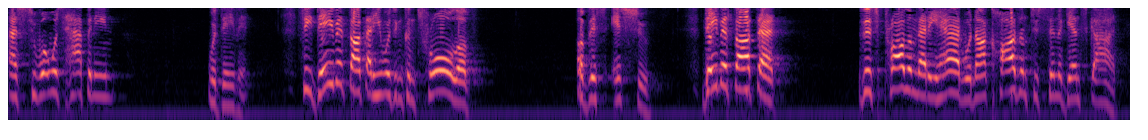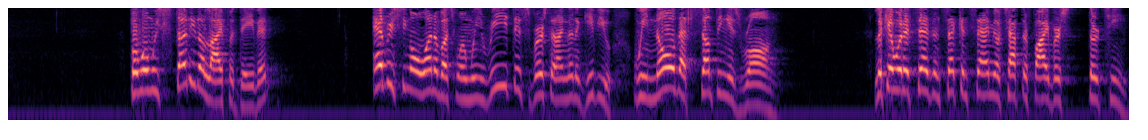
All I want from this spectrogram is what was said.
as to what was happening with David. See, David thought that he was in control of, of this issue. David thought that this problem that he had would not cause him to sin against God. But when we study the life of David, every single one of us, when we read this verse that I'm going to give you, we know that something is wrong. Look at what it says in 2 Samuel chapter 5 verse 13.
